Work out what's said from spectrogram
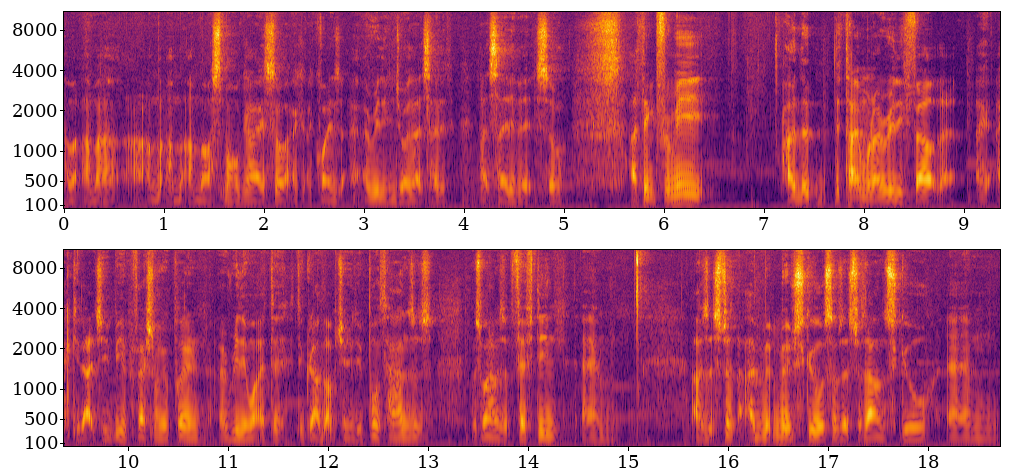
I'm, I'm, a, I'm, I'm, I'm not a small guy, so I, I quite I really enjoy that side that side of it. So I think for me, the, the, time when I really felt that I, I, could actually be a professional rugby player and I really wanted to, to grab the opportunity with both hands was, was when I was at 15. Um, I was at I moved school, so I was at Strathallan School. Um,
